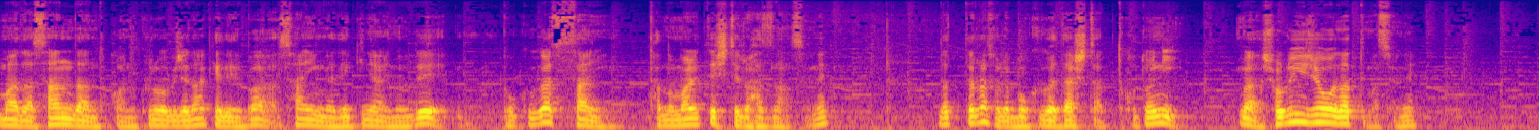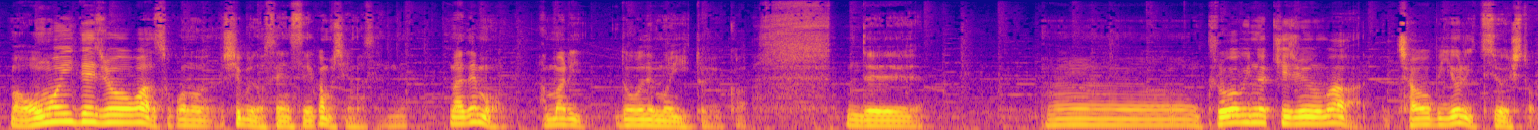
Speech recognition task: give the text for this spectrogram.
まだ3段とかの黒帯じゃなければサインができないので僕がサイン頼まれてしてるはずなんですよね。だったらそれは僕が出したってことにまあ書類上はなってますよね。まあ思い出上はそこの支部の先生かもしれませんね。まあでもあまりどうでもいいというか。でうん。黒帯の基準は茶帯より強い人っ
